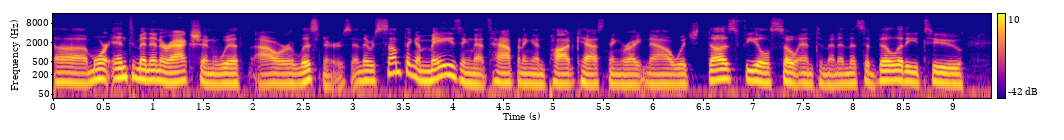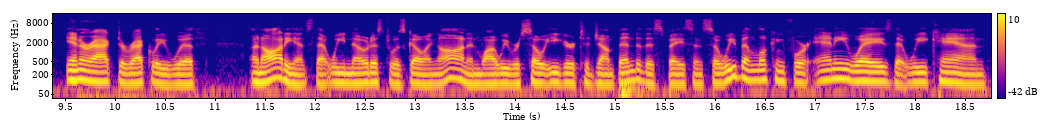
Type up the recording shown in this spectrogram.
uh, more intimate interaction with our listeners. And there was something amazing that's happening in podcasting right now, which does feel so intimate, and this ability to interact directly with an audience that we noticed was going on and why we were so eager to jump into this space. And so we've been looking for any ways that we can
